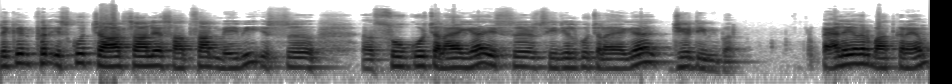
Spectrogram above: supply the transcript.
लेकिन फिर इसको चार साल या सात साल में भी इस शो को चलाया गया, इस सीरियल को चलाया गया जे टी पर। पहले अगर बात करें हम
